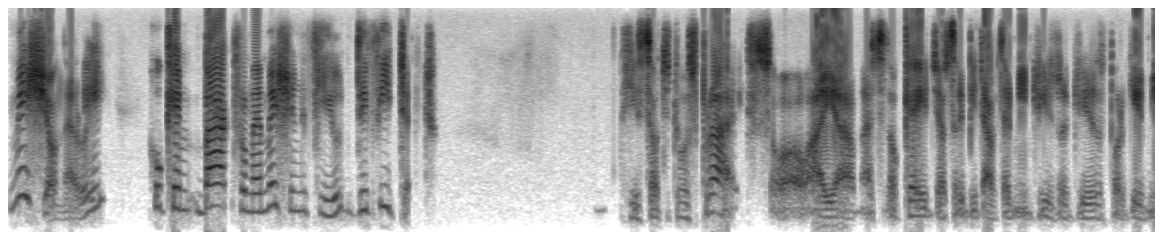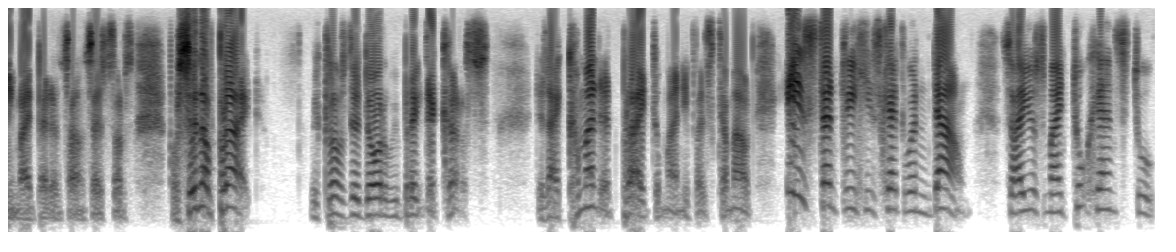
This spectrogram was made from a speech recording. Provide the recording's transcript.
missionary who came back from a mission field defeated. He thought it was pride. So I, uh, I said, okay, just repeat after me, Jesus, Jesus, forgive me, my parents, ancestors, for sin of pride. We close the door, we break the curse. Then I commanded pride to manifest, come out. Instantly his head went down. So I used my two hands to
